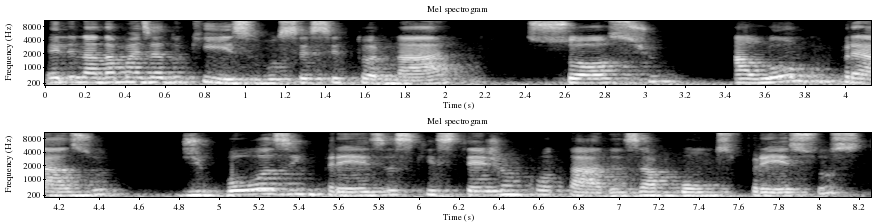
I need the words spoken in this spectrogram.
ele nada mais é do que isso, você se tornar sócio a longo prazo de boas empresas que estejam cotadas a bons preços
